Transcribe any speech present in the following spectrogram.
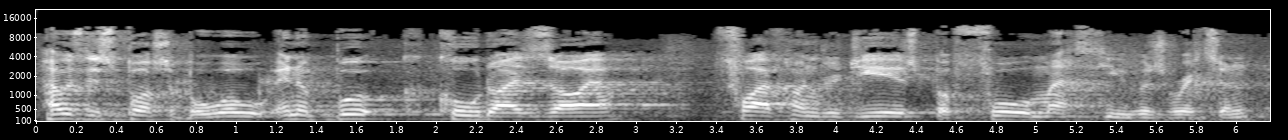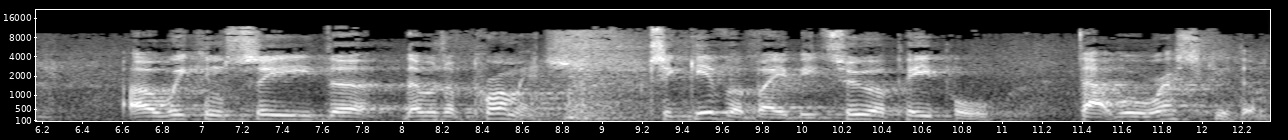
How is this possible? Well, in a book called Isaiah, 500 years before Matthew was written, uh, we can see that there was a promise to give a baby to a people that will rescue them.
